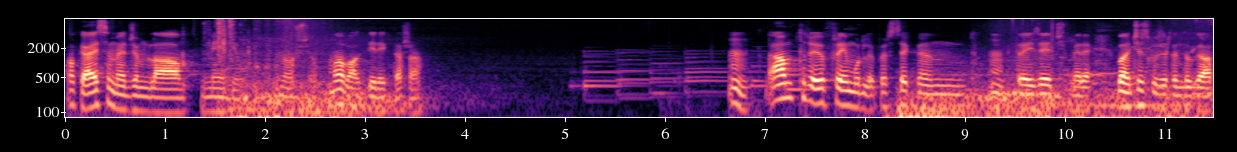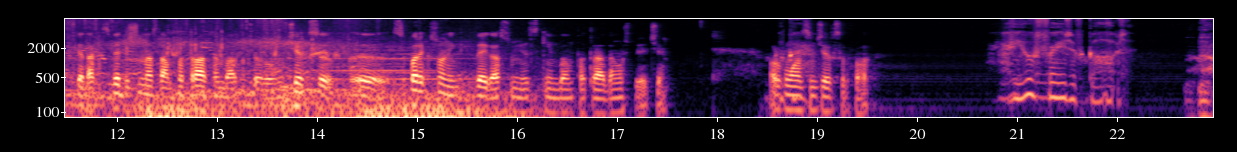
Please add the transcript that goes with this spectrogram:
Ok, hai să mergem la medium. Nu știu, mă bag direct așa. Mm, am 3 frame-urile per second, mm, 30 mere. Bă, ce scuze pentru grafică, dacă se vede și în asta am pătrat în bag piciorul. Încerc să, uh, se pare că Sonic Vegas mi-l schimbă în pătrat, dar nu știu de ce. Oricum am să încerc să-l fac. Are you afraid of God? No.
